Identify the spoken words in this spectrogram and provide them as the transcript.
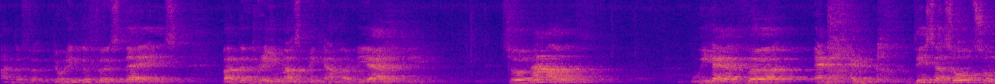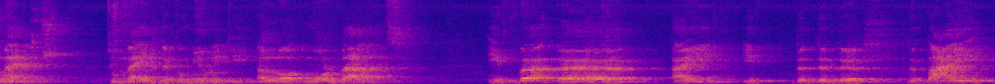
the, during the first days, but the dream has become a reality. So now we have, uh, and, and, this has also managed to make the community a lot more balanced. If uh, uh, I, if the, the, the, the pie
